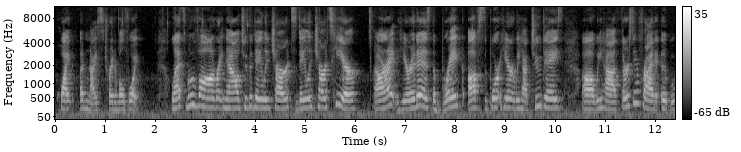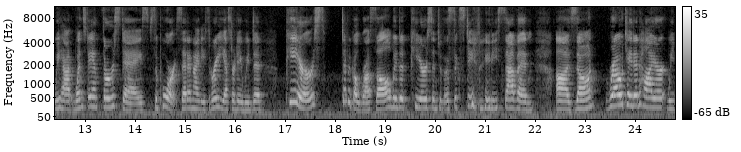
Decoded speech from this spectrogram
quite a nice tradable void. Let's move on right now to the daily charts. Daily charts here all right, here it is. The break of support here. We had two days. Uh, we had Thursday and Friday. Uh, we had Wednesday and Thursdays support set at 93. Yesterday we did pierce, typical Russell. We did pierce into the 1687 uh, zone. Rotated higher. We,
